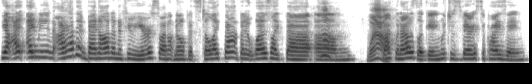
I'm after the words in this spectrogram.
Yeah, I, I mean, I haven't been on in a few years, so I don't know if it's still like that, but it was like that Huh. um Wow. back when I was looking, which is very surprising.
